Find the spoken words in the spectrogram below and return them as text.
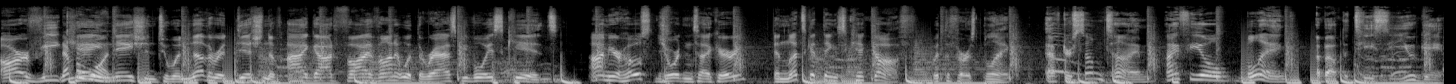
RVK Nation, to another edition of I Got Five on It with the Raspy Voice Kids. I'm your host, Jordan Tycurry, and let's get things kicked off with the first blank. After some time, I feel blank about the TCU game.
